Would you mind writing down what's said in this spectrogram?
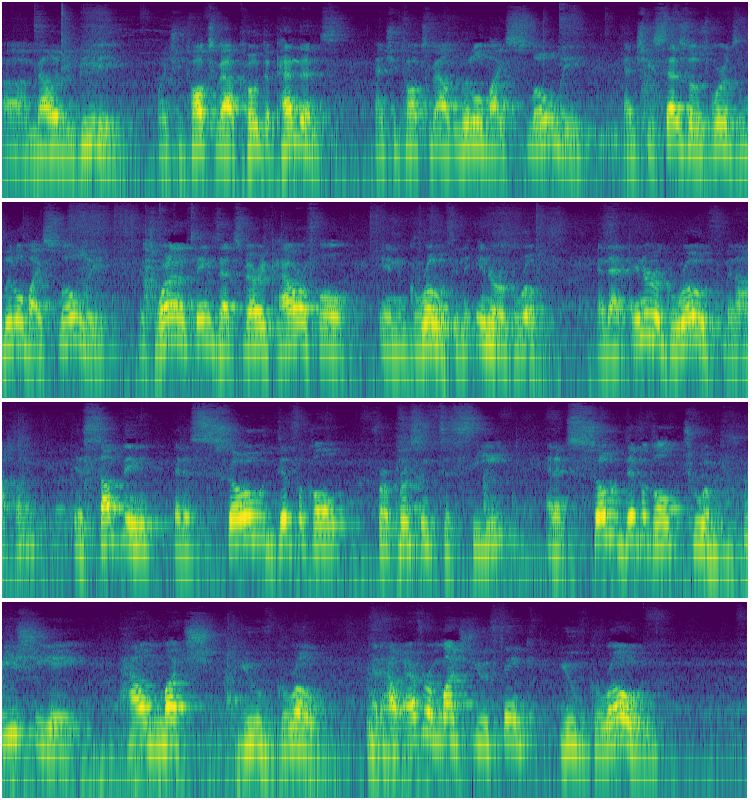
uh, Melody Beatty, when she talks about codependence and she talks about little by slowly, and she says those words little by slowly, it's one of the things that's very powerful in growth, in inner growth. And that inner growth, Menachem, is something that is so difficult for a person to see, and it's so difficult to appreciate how much you've grown. And however much you think you've grown,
